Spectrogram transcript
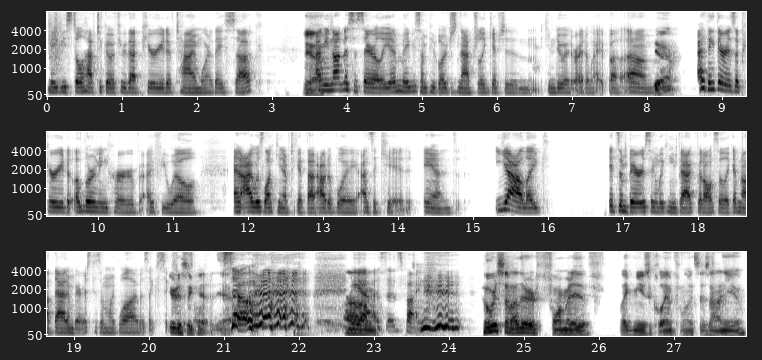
maybe still have to go through that period of time where they suck yeah, I mean, not necessarily, and maybe some people are just naturally gifted and can do it right away. But um, yeah, I think there is a period, a learning curve, if you will, and I was lucky enough to get that out of way as a kid. And yeah, like it's embarrassing looking back, but also like I'm not that embarrassed because I'm like, well, I was like 6 You're just years a kid, old. yeah. So yeah, Um, so it's fine. Who were some other formative like musical influences on you?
